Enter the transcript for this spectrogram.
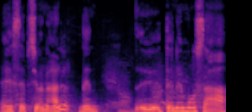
excepcional. Eh, tenemos a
